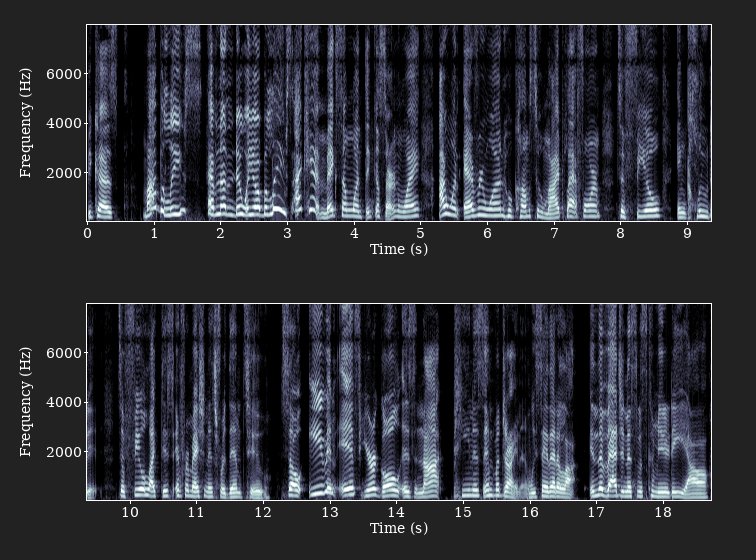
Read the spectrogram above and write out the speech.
because my beliefs have nothing to do with your beliefs. I can't make someone think a certain way. I want everyone who comes to my platform to feel included, to feel like this information is for them too. So even if your goal is not penis and vagina, we say that a lot. In the vaginismus community, y'all,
